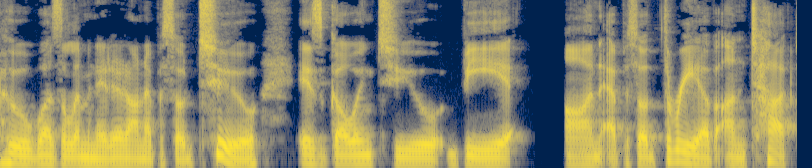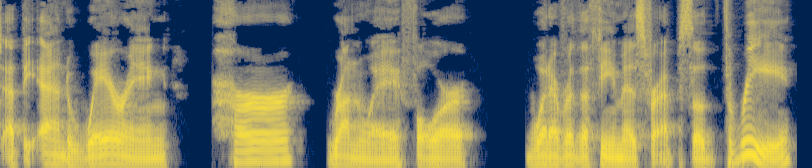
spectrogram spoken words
who was eliminated on episode two, is going to be on episode three of Untucked at the end wearing her runway for whatever the theme is for episode three.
